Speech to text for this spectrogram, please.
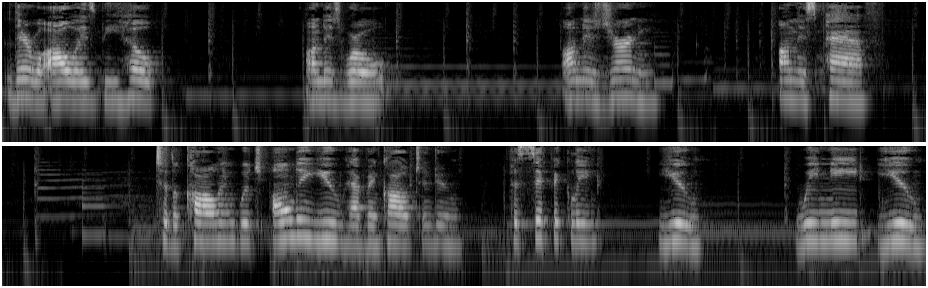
There will always be help on this road, on this journey on this path to the calling which only you have been called to do. Specifically, you. We need you.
